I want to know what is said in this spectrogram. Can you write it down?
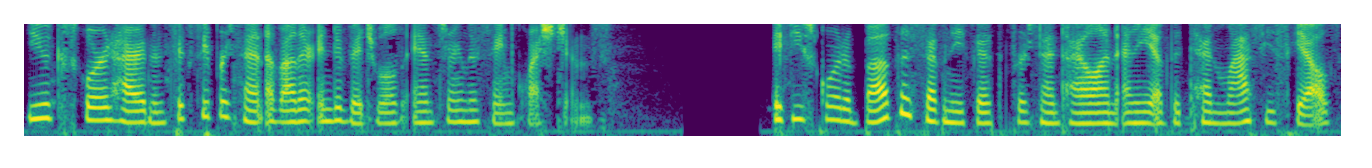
you scored higher than 60% of other individuals answering the same questions. If you scored above the 75th percentile on any of the 10 LASSI scales,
